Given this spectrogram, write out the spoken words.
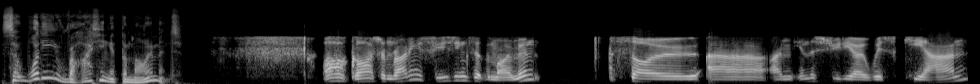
So, what are you writing at the moment? Oh gosh, I'm writing a few things at the moment. So uh, I'm in the studio with Kian,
